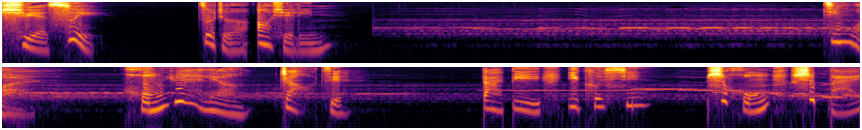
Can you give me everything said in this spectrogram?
雪穗，作者奥雪林。今晚红月亮照见大地，一颗心是红是白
